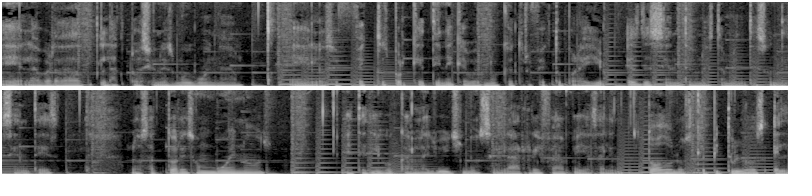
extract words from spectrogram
Eh, la verdad, la actuación es muy buena. Eh, los efectos, porque tiene que haber uno que otro efecto por ahí, es decente, honestamente, son decentes. Los actores son buenos te digo, Carla Yuichi no se la rifa, ella sale en todos los capítulos, el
